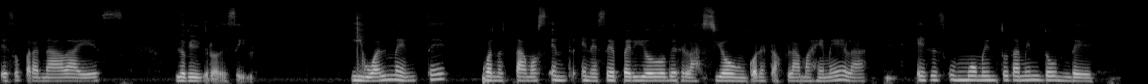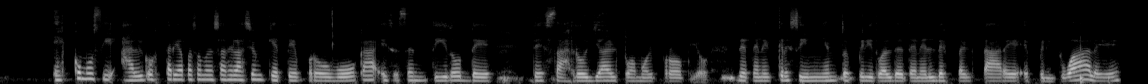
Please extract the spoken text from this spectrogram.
Eso para nada es lo que yo quiero decir. Igualmente, cuando estamos en, ese periodo de relación con nuestra flama gemela, ese es un momento también donde es como si algo estaría pasando en esa relación que te provoca ese sentido de desarrollar tu amor propio, de tener crecimiento espiritual, de tener despertares espirituales.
